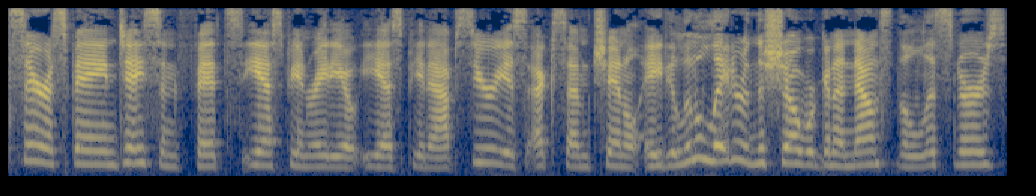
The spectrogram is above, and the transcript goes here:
Sarah Spain, Jason Fitz, ESPN Radio, ESPN app, Sirius XM Channel 80. A little later in the show, we're going to announce the listeners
